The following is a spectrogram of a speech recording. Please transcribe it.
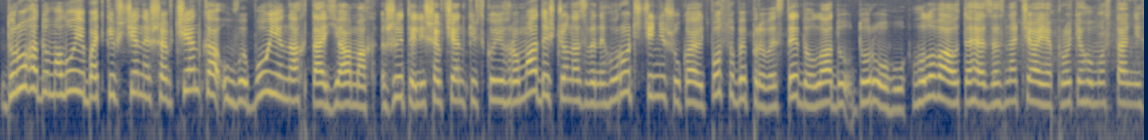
Дорога до малої батьківщини Шевченка у вибоїнах та ямах. Жителі Шевченківської громади, що на Звенигородщині, шукають способи привести до ладу дорогу. Голова ОТГ зазначає, протягом останніх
